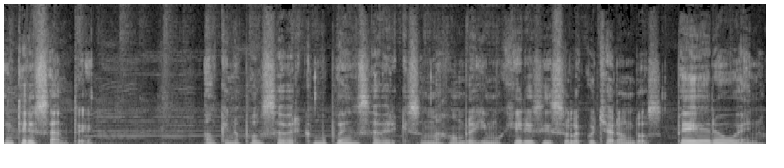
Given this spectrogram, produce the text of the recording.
Interesante. Aunque no puedo saber cómo pueden saber que son más hombres y mujeres si solo escucharon dos. Pero bueno.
